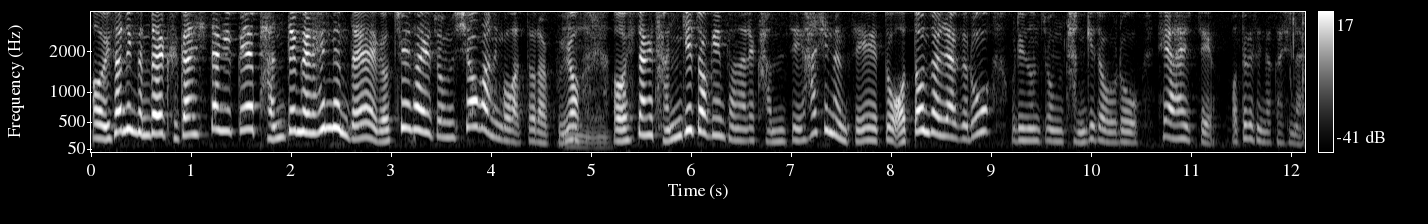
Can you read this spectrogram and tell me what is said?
어, 이사님 근데 그간 시장이 꽤 반등을 했는데 며칠 사이 좀 쉬어가는 것 같더라고요. 음. 어, 시장의 단기적인 변화를 감지하시는지 또 어떤 전략으로 우리는 좀 단기적으로 해야 할지 어떻게 생각하시나요?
